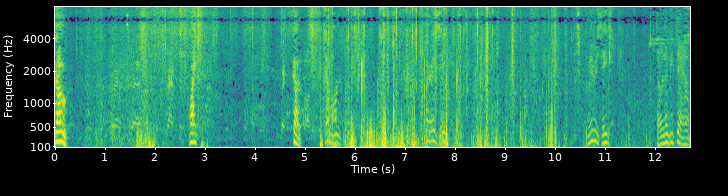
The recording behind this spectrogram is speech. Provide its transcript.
No. Wait. Go. Come on. Where is he? Where is he? Don't let me down.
